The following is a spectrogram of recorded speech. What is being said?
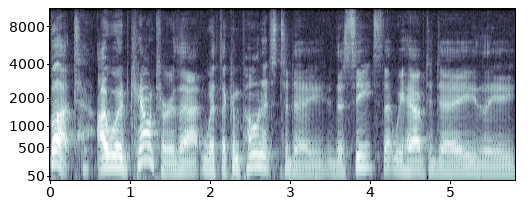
but I would counter that with the components today, the seats that we have today, the,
